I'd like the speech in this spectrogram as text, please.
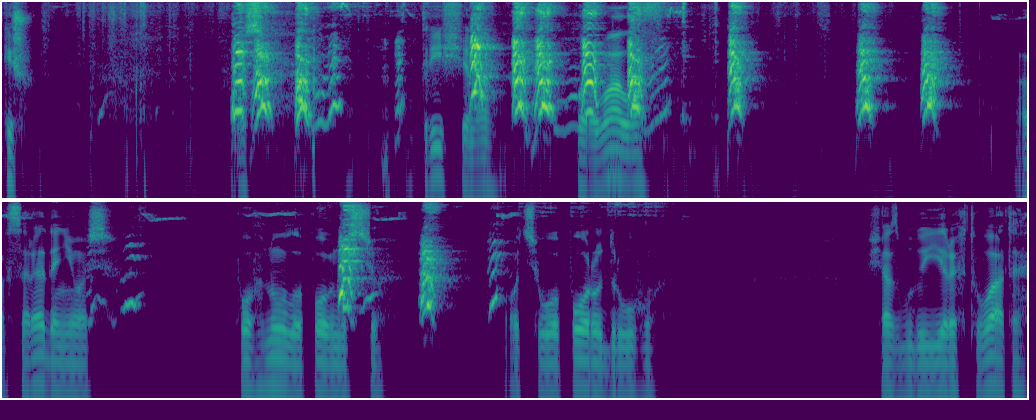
Киш. Ось тріщина порвала. А всередині ось погнуло повністю оцю опору другу. Зараз буду її рихтувати,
